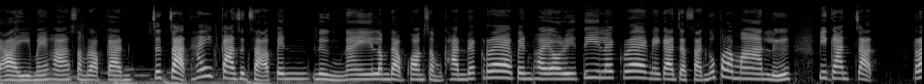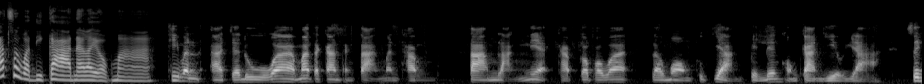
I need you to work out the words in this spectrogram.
ใดไหมคะสำหรับการจะจัดให้การศึกษาเป็นหนึ่งในลำดับความสำคัญแรก ๆ เป็น priority แรก ๆ ในการจัดสรรงบประมาณ หรือมีการจัดรัฐสวัสดิการอะไรออกมา ที่มันอาจจะดูว่ามาตรการต่างๆ มันทำตามหลังเนี่ยครับก็เพราะว่าเรามองทุกอย่างเป็นเรื่องของการเยียวยา ซึ่ง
